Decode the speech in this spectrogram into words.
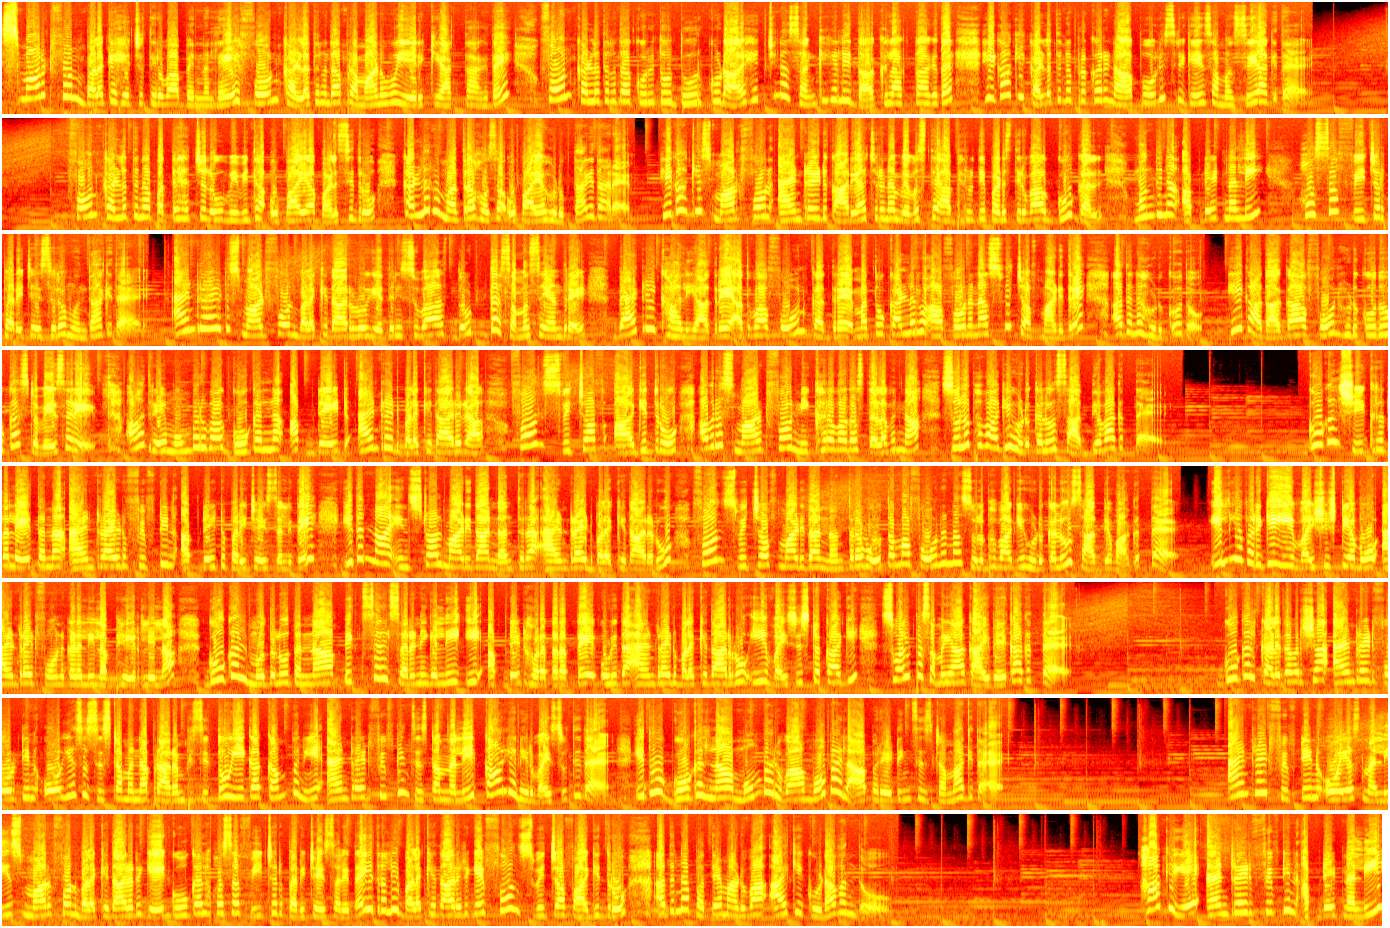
Smart phone ಬಳಕೆ ಹೆಚ್ಚುತ್ತಿರುವ ಬೆನ್ನಲ್ಲೇ ಫೋನ್ ಕಳ್ಳತನದ ಪ್ರಮಾಣವೂ ಏರಿಕೆಯಾಗ್ತಾ ಇದೆ. ಫೋನ್ ಕಳ್ಳತನದ ಕುರಿತು ದೂರು ಕೂಡ ಹೆಚ್ಚಿನ ಸಂಖ್ಯೆಯಲ್ಲಿ ದಾಖಲಾಗ್ತಾ ಇದೆ. ಹೀಗಾಗಿ ಕಳ್ಳತನ ಪ್ರಕರಣ ಪೊಲೀಸರಿಗೆ ಸಮಸ್ಯೆಯಾಗಿದೆ. ಫೋನ್ ಕಳ್ಳತನ ಪತ್ತೆ ಹಚ್ಚಲು ವಿವಿಧ ಉಪಾಯ ಬಳಸಿದ್ರು ಕಳ್ಳರು ಮಾತ್ರ ಹೊಸ ಉಪಾಯ ಹುಡುಕ್ತಾ ಇದ್ದಾರೆ. ಹೀಗಾಗಿ ಸ್ಮಾರ್ಟ್ ಫೋನ್ ಆಂಡ್ರಾಯ್ಡ್ ಕಾರ್ಯಾಚರಣಾ ವ್ಯವಸ್ಥೆ ಅಭಿವೃದ್ಧಿಪಡಿಸುತ್ತಿರುವ ಗೂಗಲ್ ಮುಂದಿನ ಅಪ್ಡೇಟ್ನಲ್ಲಿ ಹೊಸ ಫೀಚರ್ ಪರಿಚಯಿಸಲು ಮುಂದಾಗಿದೆ. ಆಂಡ್ರಾಯ್ಡ್ ಸ್ಮಾರ್ಟ್ಫೋನ್ ಬಳಕೆದಾರರು ಎದುರಿಸುವ ದೊಡ್ಡ ಸಮಸ್ಯೆ ಅಂದ್ರೆ ಬ್ಯಾಟರಿ ಖಾಲಿಯಾದ್ರೆ ಅಥವಾ ಫೋನ್ ಕದ್ರೆ ಮತ್ತು ಕಳ್ಳರು ಆ ಫೋನ್ ಅನ್ನ ಸ್ವಿಚ್ ಆಫ್ ಮಾಡಿದ್ರೆ ಅದನ್ನ ಹುಡುಕೋದು. ಹೀಗಾದಾಗ ಫೋನ್ ಹುಡುಕುವುದು ಕಷ್ಟವೇ ಸರಿ. ಆದ್ರೆ ಮುಂಬರುವ ಗೂಗಲ್ನ ಅಪ್ಡೇಟ್ ಆಂಡ್ರಾಯ್ಡ್ ಬಳಕೆದಾರರ ಫೋನ್ ಸ್ವಿಚ್ ಆಫ್ ಆಗಿದ್ರೂ ಅವರ ಸ್ಮಾರ್ಟ್ಫೋನ್ ನಿಖರವಾದ ಸ್ಥಳವನ್ನ ಸುಲಭವಾಗಿ ಹುಡುಕಲು ಸಾಧ್ಯವಾಗುತ್ತೆ. ಗೂಗಲ್ ಶೀಘ್ರದಲ್ಲೇ ತನ್ನ ಆಂಡ್ರಾಯ್ಡ್ ಫಿಫ್ಟೀನ್ ಅಪ್ಡೇಟ್ ಪರಿಚಯಿಸಲಿದೆ. ಇದನ್ನ ಇನ್ಸ್ಟಾಲ್ ಮಾಡಿದ ನಂತರ ಆಂಡ್ರಾಯ್ಡ್ ಬಳಕೆದಾರರು ಫೋನ್ ಸ್ವಿಚ್ ಆಫ್ ಮಾಡಿದ ನಂತರವೂ ತಮ್ಮ ಫೋನ್ ಅನ್ನ ಸುಲಭವಾಗಿ ಹುಡುಕಲು ಸಾಧ್ಯವಾಗುತ್ತೆ. ಇಲ್ಲಿಯವರೆಗೆ ಈ ವೈಶಿಷ್ಟ್ಯವು ಆಂಡ್ರಾಯ್ಡ್ ಫೋನ್ಗಳಲ್ಲಿ ಲಭ್ಯ ಇರಲಿಲ್ಲ. ಗೂಗಲ್ ಮೊದಲು ತನ್ನ ಪಿಕ್ಸೆಲ್ ಸರಣಿಯಲ್ಲಿ ಈ ಅಪ್ಡೇಟ್ ಹೊರತರತ್ತೆ. ಉಳಿದ ಆಂಡ್ರಾಯ್ಡ್ ಬಳಕೆದಾರರು ಈ ವೈಶಿಷ್ಟ್ಯಕ್ಕಾಗಿ ಸ್ವಲ್ಪ ಸಮಯ ಕಾಯಬೇಕಾಗತ್ತೆ. ಗೂಗಲ್ ಕಳೆದ ವರ್ಷ ಆಂಡ್ರಾಯ್ಡ್ ಫೋರ್ಟೀನ್ ಓಎಸ್ ಸಿಸ್ಟಮ್ ಅನ್ನ ಪ್ರಾರಂಭಿಸಿತ್ತು. ಈಗ ಕಂಪನಿ ಆಂಡ್ರಾಯ್ಡ್ ಫಿಫ್ಟೀನ್ ಸಿಸ್ಟಮ್ನಲ್ಲಿ ಕಾರ್ಯನಿರ್ವಹಿಸುತ್ತಿದೆ. ಇದು ಗೂಗಲ್ನ ಮುಂಬರುವ ಮೊಬೈಲ್ ಆಪರೇಟಿಂಗ್ ಸಿಸ್ಟಮ್ ಆಗಿದೆ. ಆಂಡ್ರಾಯ್ಡ್ ಫಿಫ್ಟೀನ್ ಓಎಸ್ನಲ್ಲಿ ಸ್ಮಾರ್ಟ್ಫೋನ್ ಬಳಕೆದಾರರಿಗೆ ಗೂಗಲ್ ಹೊಸ ಫೀಚರ್ ಪರಿಚಯಿಸಲಿದೆ. ಇದರಲ್ಲಿ ಬಳಕೆದಾರರಿಗೆ ಫೋನ್ ಸ್ವಿಚ್ ಆಫ್ ಆಗಿದ್ರೂ ಅದನ್ನ ಪತ್ತೆ ಮಾಡುವ ಆಯ್ಕೆ ಕೂಡ ಒಂದು. ಹಾಗೆಯೇ ಆಂಡ್ರಾಯ್ಡ್ ಫಿಫ್ಟೀನ್ ಅಪ್ಡೇಟ್ನಲ್ಲಿ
